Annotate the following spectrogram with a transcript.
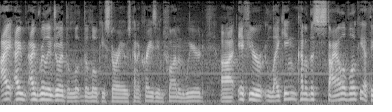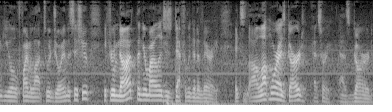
I, I, I, really enjoyed the the Loki story. It was kind of crazy and fun and weird. Uh, if you're liking kind of this style of Loki, I think you'll find a lot to enjoy in this issue. If you're not, then your mileage is definitely going to vary. It's a lot more Asgard, uh, sorry, Asgard.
